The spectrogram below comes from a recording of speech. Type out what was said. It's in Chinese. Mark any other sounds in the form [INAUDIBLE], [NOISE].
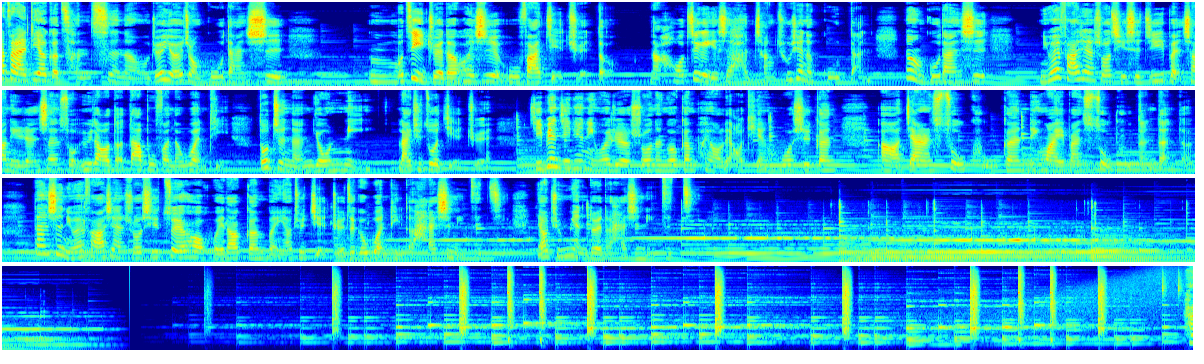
那再来第二个层次呢，我觉得有一种孤单是，嗯，我自己觉得会是无法解决的。然后这个也是很常出现的孤单，那种孤单是你会发现说，其实基本上你人生所遇到的大部分的问题，都只能由你来去做解决。即便今天你会觉得说能够跟朋友聊天，或是跟啊家人诉苦，跟另外一半诉苦等等的，但是你会发现说，其实最后回到根本要去解决这个问题的，还是你自己，要去面对的还是你自己。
